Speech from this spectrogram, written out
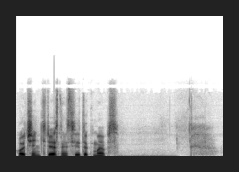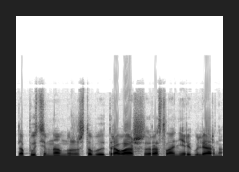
Очень интересный свиток Maps. Допустим, нам нужно, чтобы трава росла нерегулярно.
